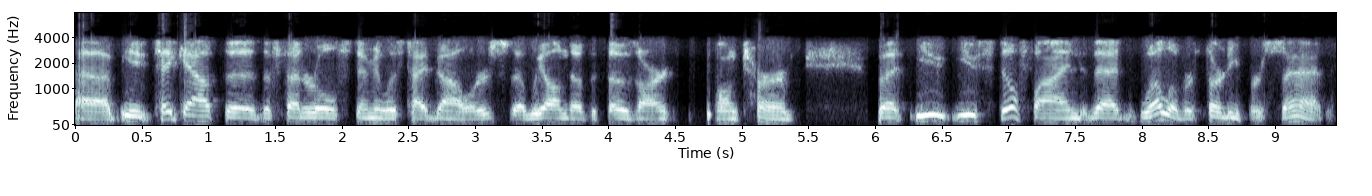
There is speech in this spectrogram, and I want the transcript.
Uh, you take out the the federal stimulus type dollars. Uh, we all know that those aren't long term, but you you still find that well over thirty percent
